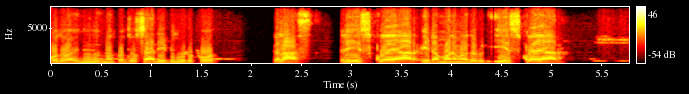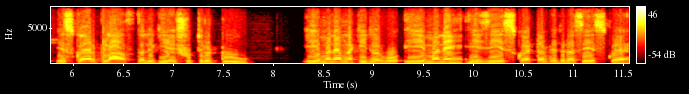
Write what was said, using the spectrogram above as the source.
কত হয়? দুই দুগুণে কত? চার। A to the power four plus তাহলে স্কোয়ার এটা মনে মনে ধরবো এ স্কোয়ার স্কোয়ার প্লাস তাহলে কি হয়? সূত্র টু এ মানে আমরা কি ধরবো? এ মানে এই যে স্কোয়ারটা ভেতরে আছে স্কোয়ার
